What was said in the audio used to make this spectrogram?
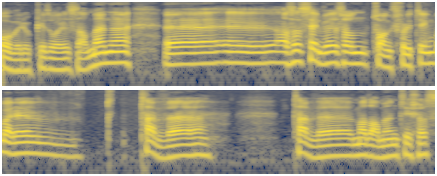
overrukket årets navn. Men eh, eh, altså selve sånn tvangsflytting, bare taue taue madammen til sjøs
